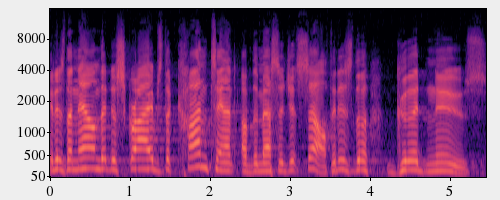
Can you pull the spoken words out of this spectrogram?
it is the noun that describes the content of the message itself. It is the good news.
